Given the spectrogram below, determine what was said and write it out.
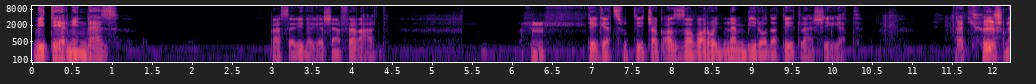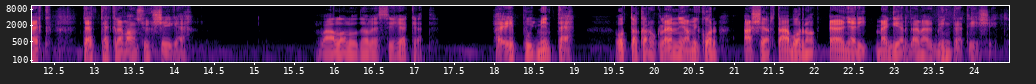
mit ér mindez? Pászer idegesen felállt. Hm. Téged, Szuti, csak az zavar, hogy nem bírod a tétlenséget. Egy hősnek tettekre van szüksége. Vállalod a veszélyeket? Épp úgy, mint te. Ott akarok lenni, amikor Asher tábornok elnyeri megérdemelt büntetését.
